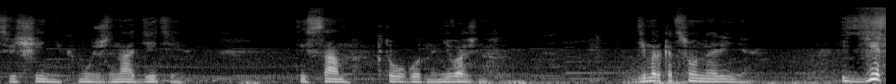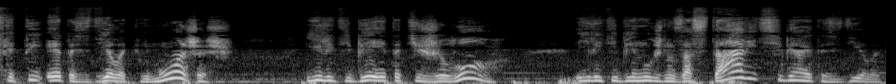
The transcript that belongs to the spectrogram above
священник, муж, жена, дети. Ты сам, кто угодно, неважно демаркационная линия. И если ты это сделать не можешь, или тебе это тяжело, или тебе нужно заставить себя это сделать,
